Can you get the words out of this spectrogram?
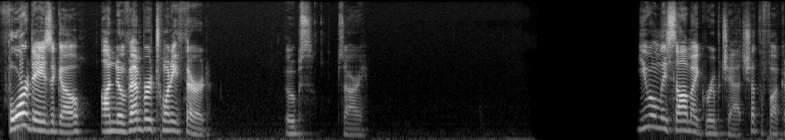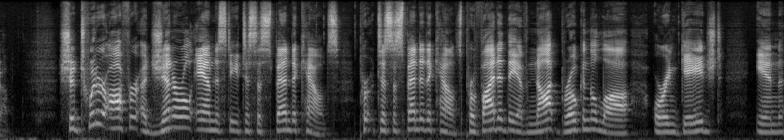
four days ago on November 23rd. Oops, sorry. You only saw my group chat. Shut the fuck up. Should Twitter offer a general amnesty to suspend accounts, to suspended accounts, provided they have not broken the law or engaged in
